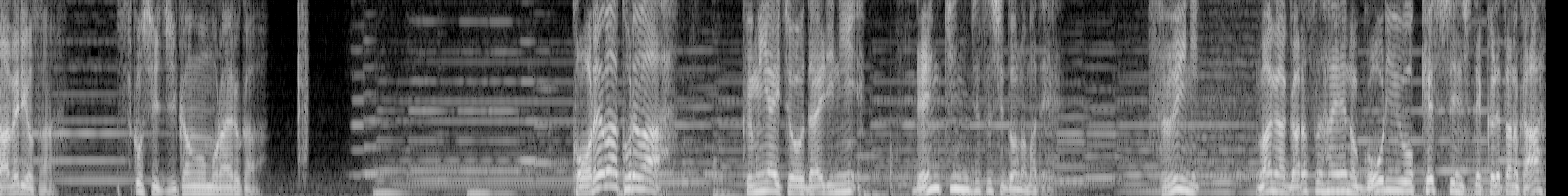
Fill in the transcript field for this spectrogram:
サベリオさん少し時間をもらえるか？これはこれは組合長代理に錬金術師殿まで。ついに我がガラス派への合流を決心してくれたのか？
